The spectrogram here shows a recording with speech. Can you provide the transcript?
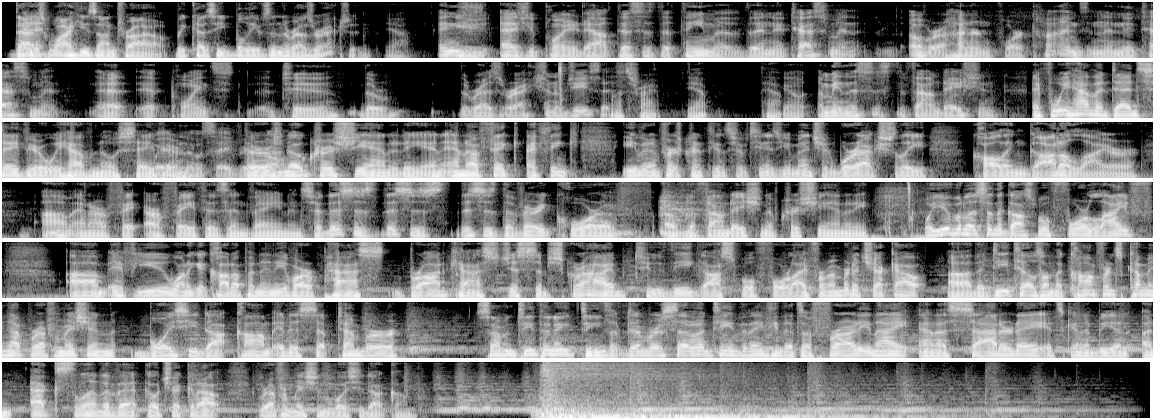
That's it, why he's on trial because he believes in the resurrection. Yeah. And you, as you pointed out, this is the theme of the New Testament. Over 104 times in the New Testament, it, it points to the the resurrection of Jesus. That's right. Yep. Yeah. You know, I mean, this is the foundation. If we have a dead savior, we have no savior. We have no savior. There is no Christianity, and and I think I think even in 1 Corinthians 15, as you mentioned, we're actually calling God a liar, um, and our fa- our faith is in vain. And so this is this is this is the very core of of the foundation of Christianity. Well, you've been listening to the Gospel for Life. Um, if you want to get caught up in any of our past broadcasts, just subscribe to The Gospel for Life. Remember to check out uh, the details on the conference coming up, reformationboise.com. It is September 17th and 18th. September 17th and 18th. That's a Friday night and a Saturday. It's going to be an, an excellent event. Go check it out, reformationboise.com.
